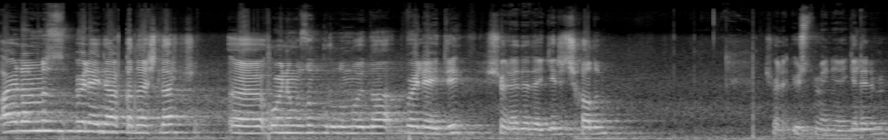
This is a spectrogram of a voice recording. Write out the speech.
ayarlarımız böyleydi arkadaşlar. Ee, oyunumuzun kurulumu da böyleydi. Şöyle de de geri çıkalım. Şöyle üst menüye gelelim.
